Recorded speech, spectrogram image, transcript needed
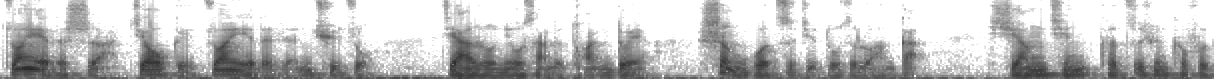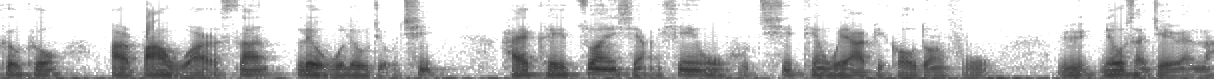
专业的事啊，交给专业的人去做。加入牛散的团队啊，胜过自己独自乱干。详情可咨询客服 QQ 二八五二三六五六九七，还可以专享新用户七天 VIP 高端服务。与牛散结缘呢，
